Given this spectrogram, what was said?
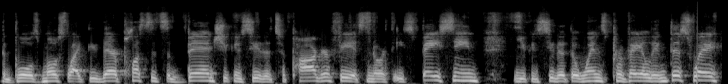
The bull's most likely there. Plus, it's a bench. You can see the topography. It's northeast facing. You can see that the wind's prevailing this way.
